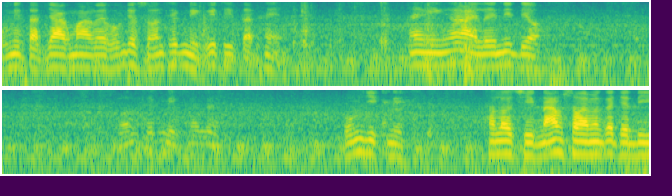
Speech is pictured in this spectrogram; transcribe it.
กนี่ตัดยากมากเลย ผมจะสอนเทคนิควิธีตัดให้ให้ง่ายๆเลยนิดเดียวสอนเทคนิคให้เลย ผมหยิกนี่ ถ้าเราฉีดน้ำซอยมันก็จะดี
